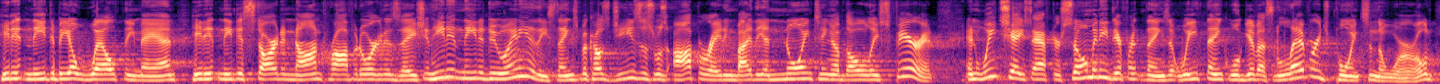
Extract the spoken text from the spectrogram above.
He didn't need to be a wealthy man. He didn't need to start a nonprofit organization. He didn't need to do any of these things because Jesus was operating by the anointing of the Holy Spirit. And we chase after so many different things that we think will give us leverage points in the world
